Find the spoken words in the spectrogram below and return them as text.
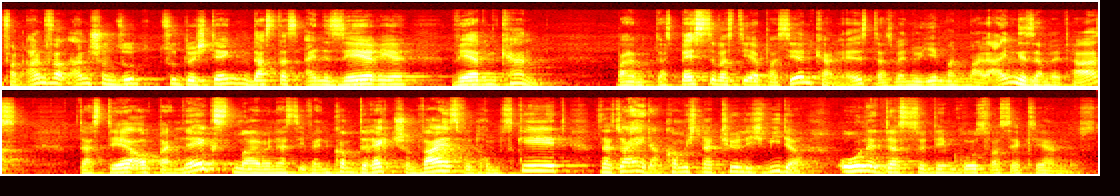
von Anfang an schon so zu durchdenken, dass das eine Serie werden kann. Weil das Beste, was dir passieren kann, ist, dass wenn du jemanden mal eingesammelt hast, dass der auch beim nächsten Mal, wenn das Event kommt, direkt schon weiß, worum es geht, und sagt so, hey, da komme ich natürlich wieder, ohne dass du dem groß was erklären musst.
